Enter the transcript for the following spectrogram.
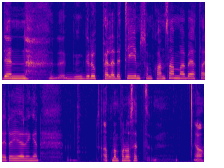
den grupp eller det team som kan samarbeta i regeringen. Att man på något sätt ja,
